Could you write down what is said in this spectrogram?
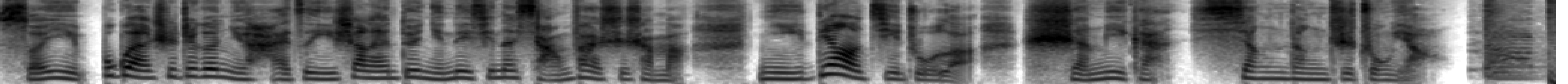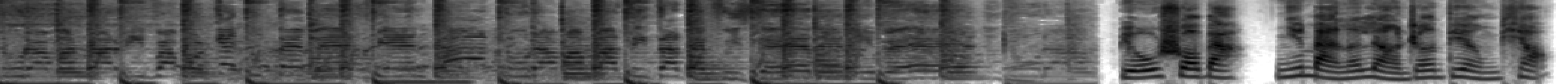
所以，不管是这个女孩子一上来对你内心的想法是什么，你一定要记住了，神秘感相当之重要。比如说吧，你买了两张电影票，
